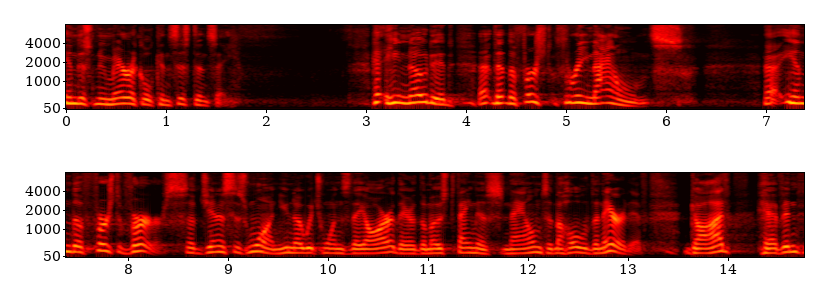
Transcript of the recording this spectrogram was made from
in this numerical consistency. He noted uh, that the first three nouns uh, in the first verse of Genesis 1, you know which ones they are. They're the most famous nouns in the whole of the narrative God, heaven,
